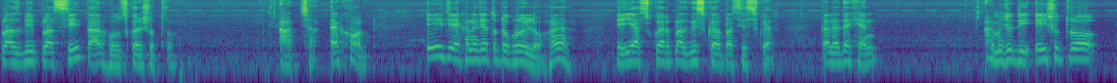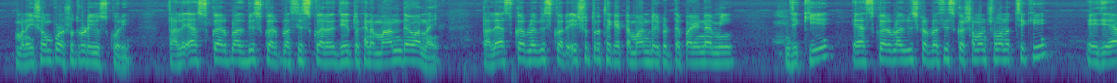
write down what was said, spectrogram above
plus B plus C তার হোল স্কোয়ারের সূত্র। আচ্ছা এখন এই যে এখানে যে এতটুকু রইল হ্যাঁ? এই square plus B square plus C square তাহলে দেখেন আমি যদি এই সূত্র মানে এই সম্পূর্ণ সূত্রটা ইউজ করি, তাহলে A square plus B square plus C স্কোয়ারের যেহেতু এখানে মান দেওয়া নাই, তাহলে A square plus B square এই সূত্র থেকে একটা মান বের করতে পারি না আমি। যে কি? A square plus B square plus C square সমান সমান হচ্ছে কি? এই যে A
